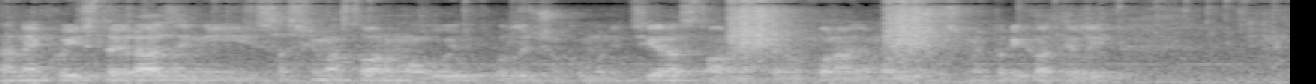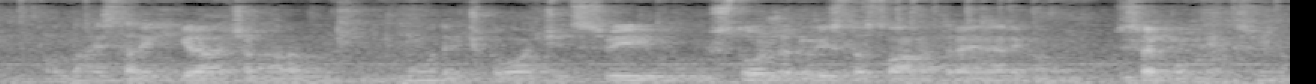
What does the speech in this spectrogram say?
na nekoj istoj razini i sa svima stvarno mogu odlično komunicirati, stvarno se ponavljam, odlično smo me prihvatili od najstarijih igrača, naravno, Modrić, Kovačić, svi u stožeru, isto stvarno treneri, ono, sve pomoći svima.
